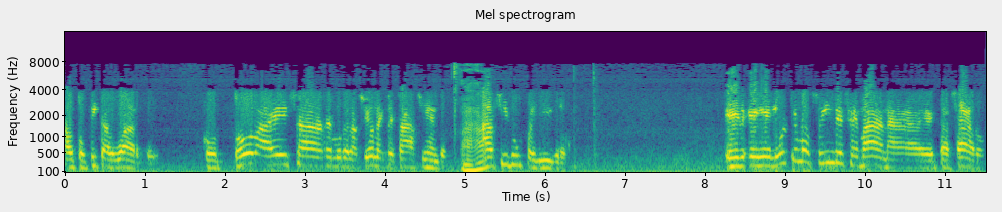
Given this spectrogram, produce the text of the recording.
Autopista Duarte, con todas esas remodelaciones que están haciendo, Ajá. ha sido un peligro. En, en el último fin de semana eh, pasado,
